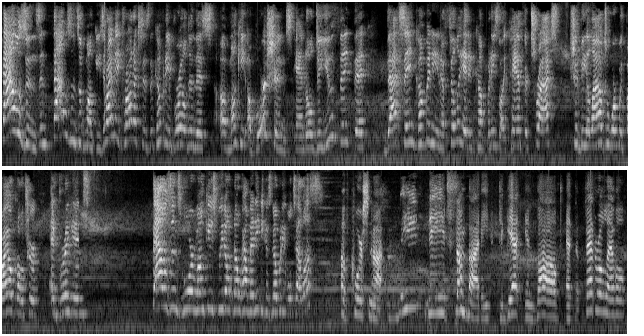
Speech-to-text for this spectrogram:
thousands and thousands of monkeys. Primate Products is the company embroiled in this uh, monkey abortion scandal. Do you think that that same company and affiliated companies like Panther Tracks should be allowed to work with bioculture and bring in thousands more monkeys? We don't know how many because nobody will tell us. Of course not. We need somebody to get involved at the federal level,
